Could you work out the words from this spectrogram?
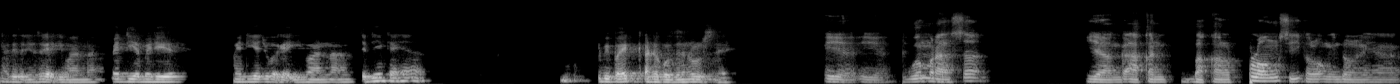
netizen Indonesia kayak gimana media media media juga kayak gimana jadi kayaknya lebih baik ada golden rules deh Iya, iya. Gue merasa ya nggak akan bakal plong sih kalau ngidolnya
